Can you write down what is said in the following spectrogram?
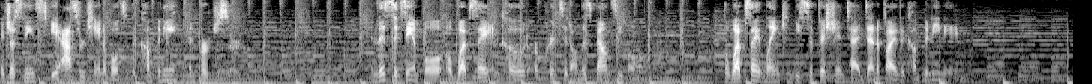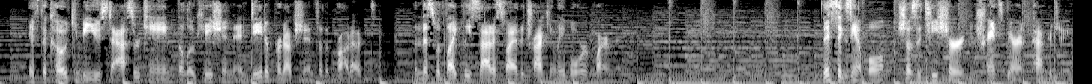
it just needs to be ascertainable to the company and purchaser. In this example, a website and code are printed on this bouncy ball. The website link can be sufficient to identify the company name. If the code can be used to ascertain the location and date of production for the product, then this would likely satisfy the tracking label requirement. This example shows a t-shirt in transparent packaging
